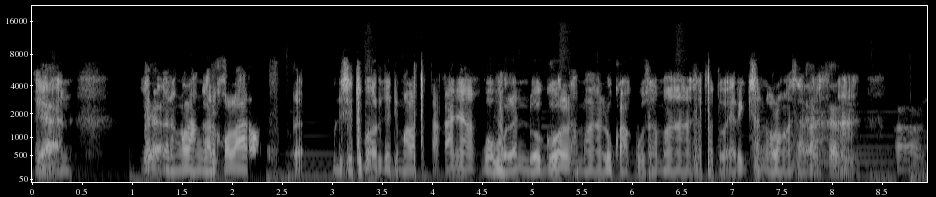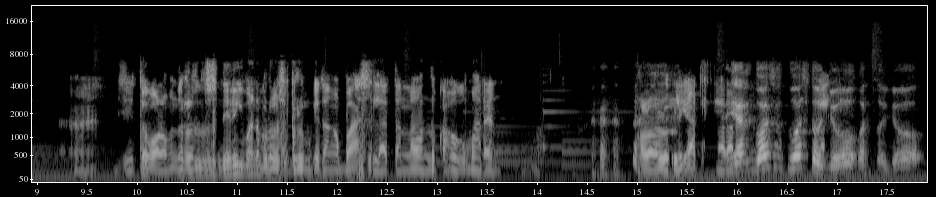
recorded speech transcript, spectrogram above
ya Iya. kan gara-gara ngelanggar Kolarov di situ baru jadi malah petakannya kebobolan dua gol sama Lukaku sama siapa tuh Erikson kalau nggak salah Eriksen. nah, Ah. nah, di situ kalau menurut lu sendiri gimana bro sebelum kita ngebahas Zlatan lawan Lukaku kemarin kalau lu lihat secara Ya gue gue setuju, gue setuju.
